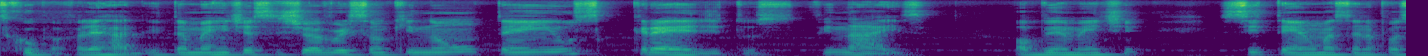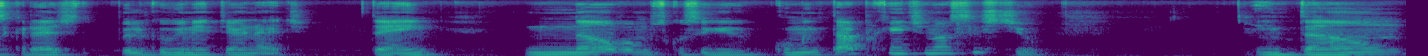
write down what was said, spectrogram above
Desculpa, falei errado. E também a gente assistiu a versão que não tem os créditos finais. Obviamente, se tem uma cena pós-crédito, pelo que eu vi na internet, tem. Não vamos conseguir comentar porque a gente não assistiu. Então.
